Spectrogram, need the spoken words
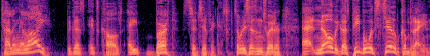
telling a lie. Because it's called a birth certificate. Somebody says on Twitter, uh, no, because people would still complain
